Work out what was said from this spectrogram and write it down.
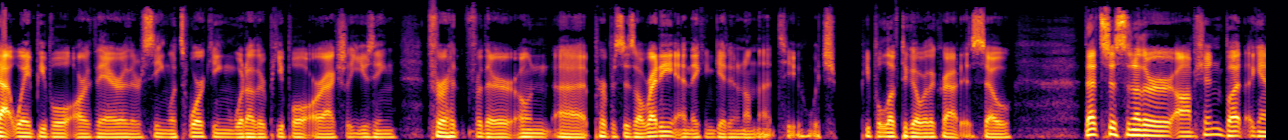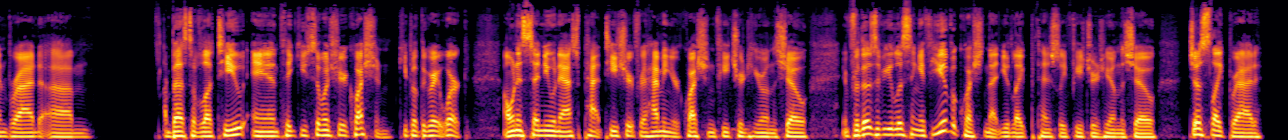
That way, people are there. They're seeing what's working, what other people are actually using for for their own uh, purposes already, and they can get in on that too. Which people love to go where the crowd is. So that's just another option. But again, Brad, um, best of luck to you and thank you so much for your question keep up the great work i want to send you an ask pat t-shirt for having your question featured here on the show and for those of you listening if you have a question that you'd like potentially featured here on the show just like brad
